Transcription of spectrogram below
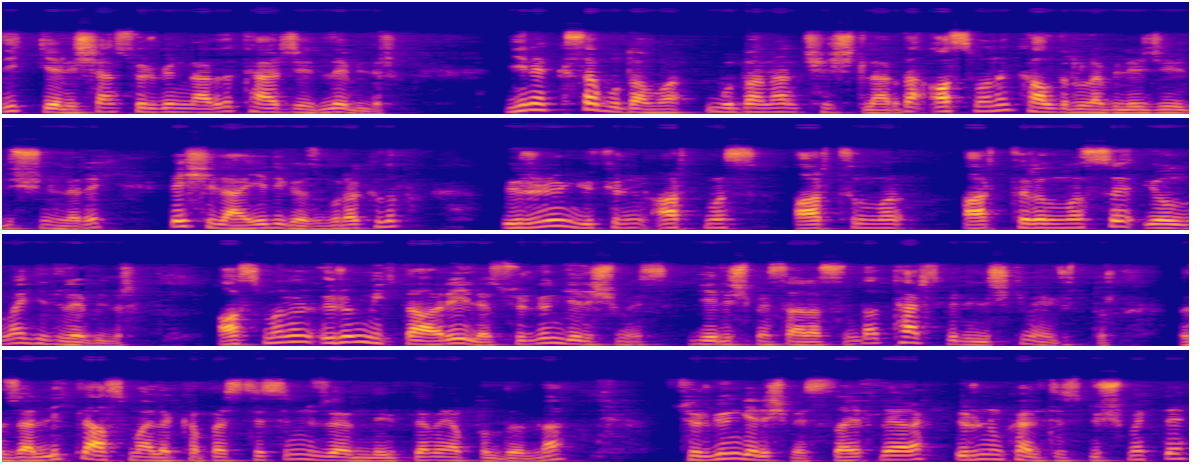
dik gelişen sürgünlerde tercih edilebilir. Yine kısa budama, budanan çeşitlerde asmanın kaldırılabileceği düşünülerek 5 ila 7 göz bırakılıp ürünün yükünün artması, artılma, arttırılması yoluna gidilebilir. Asmanın ürün miktarı ile sürgün gelişmesi, gelişmesi arasında ters bir ilişki mevcuttur. Özellikle asma ile kapasitesinin üzerinde yükleme yapıldığında sürgün gelişmesi zayıflayarak ürünün kalitesi düşmekte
